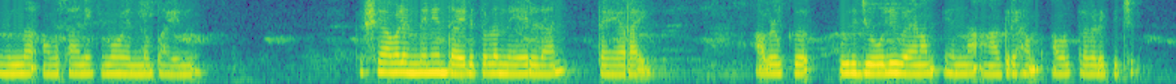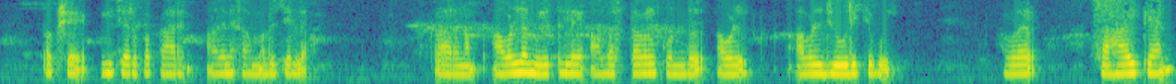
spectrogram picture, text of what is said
നിന്ന് അവസാനിക്കുമോ എന്ന് ഭയന്നു പക്ഷെ അവൾ എന്തിനേയും ധൈര്യത്തോടെ നേരിടാൻ തയ്യാറായി. അവൾക്ക് ഒരു ജോലി വേണം എന്ന ആഗ്രഹം അവൾ പ്രകടിപ്പിച്ചു. പക്ഷേ ഈ ചെറുപ്പക്കാരൻ അതിനെ സമ്മതിച്ചില്ല. കാരണം അവളുടെ വീട്ടിലെ അവസ്ഥകൾ കൊണ്ട് അവൾ അവൾ ജോലിക്ക് പോയി. അവളെ സഹായിക്കാൻ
